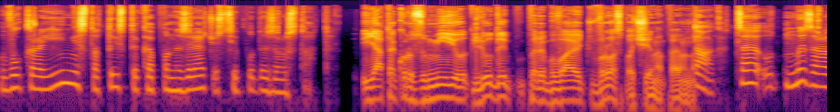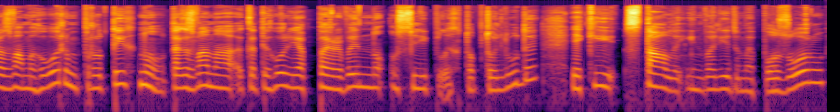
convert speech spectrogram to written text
в Україні статистика по незрячості буде зростати я так розумію, люди перебувають в розпачі, напевно. Так, це от ми зараз з вами говоримо про тих, ну так звана категорія первинно осліплих, тобто люди, які стали інвалідами позору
